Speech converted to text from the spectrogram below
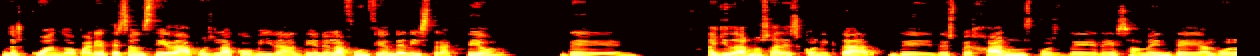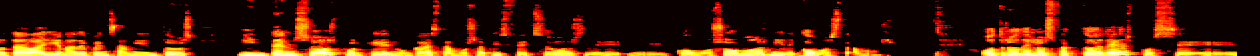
Entonces, cuando aparece esa ansiedad, pues la comida tiene la función de distracción, de ayudarnos a desconectar, de despejarnos pues de, esa mente alborotada llena de pensamientos intensos porque nunca estamos satisfechos de, cómo somos ni de cómo estamos. Otro de los factores, pues eh,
